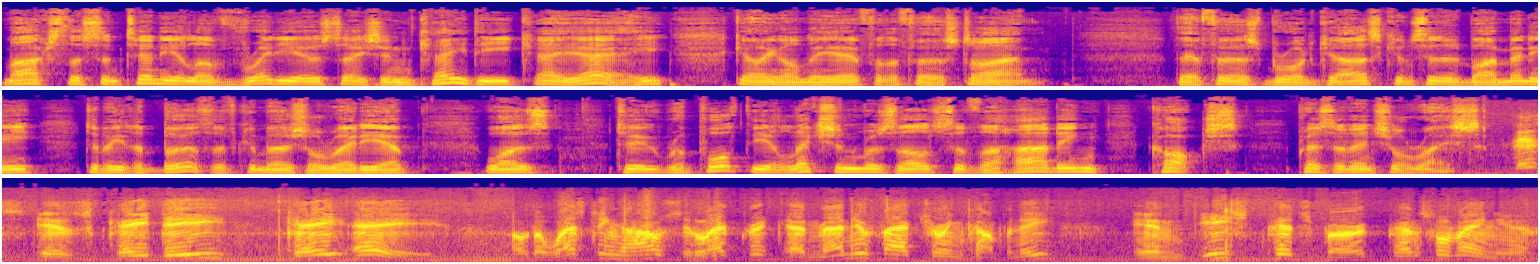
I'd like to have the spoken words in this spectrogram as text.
marks the centennial of radio station KDKA going on the air for the first time. Their first broadcast, considered by many to be the birth of commercial radio, was to report the election results of the Harding Cox presidential race. This is KDKA of the Westinghouse Electric and Manufacturing Company in East Pittsburgh, Pennsylvania.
